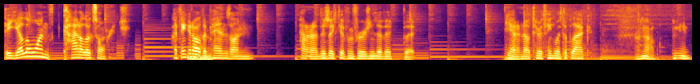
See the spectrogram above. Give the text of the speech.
the yellow one kind of looks orange. I think it all Mm. depends on. I don't know. There's like different versions of it, but yeah, I don't know. Their thing with the black. I don't know. I mean,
